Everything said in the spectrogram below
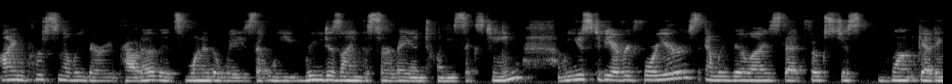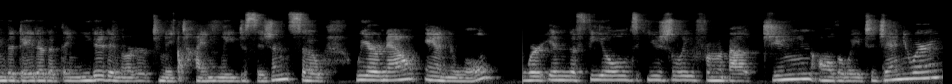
I'm personally very proud of. It's one of the ways that we redesigned the survey in 2016. We used to be every four years, and we realized that folks just weren't getting the data that they needed in order to make timely decisions. So, we are now annual. We're in the field usually from about June all the way to January.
